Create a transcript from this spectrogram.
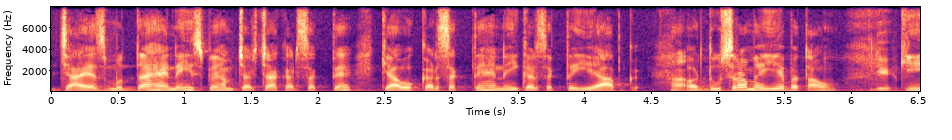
जायज़ मुद्दा है नहीं इस पर हम चर्चा कर सकते हैं क्या वो कर सकते हैं नहीं कर सकते ये आप हाँ। और दूसरा मैं ये बताऊँ कि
